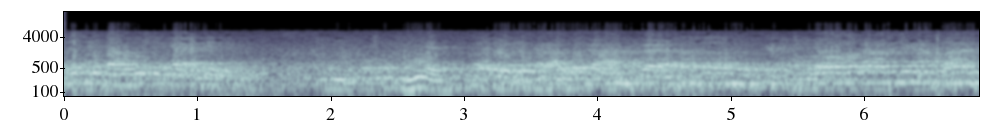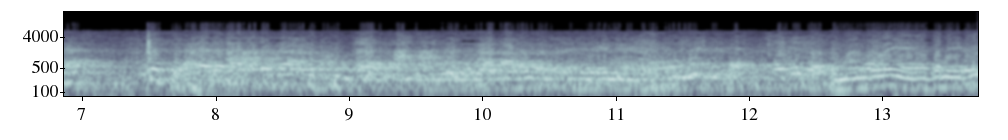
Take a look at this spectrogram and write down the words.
Sing kayak ini. Nggih. Mangkule ya ngoten iki.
